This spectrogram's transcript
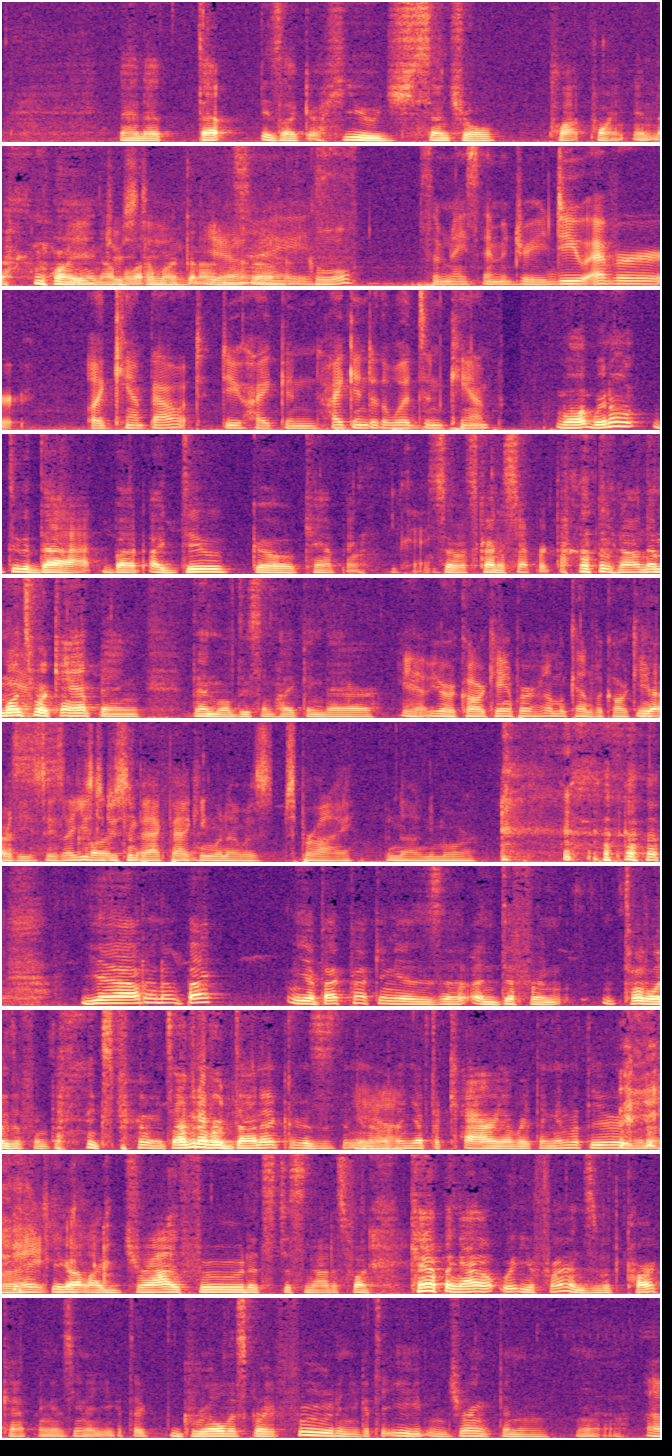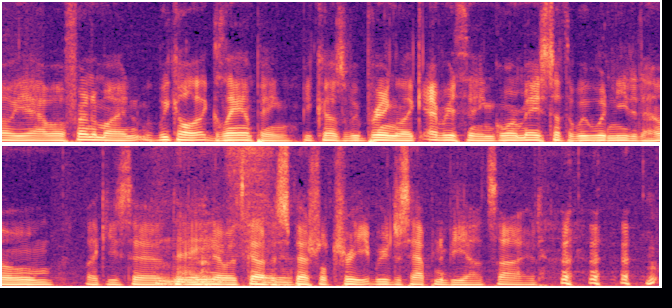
and that that is like a huge central plot point in the YA novel that I'm working on. Yeah, so. Nice. cool. some nice imagery. Do you ever like camp out? Do you hike and hike into the woods and camp? Well, we don't do that, but I do go camping. Okay. So it's kind of separate, you know. And then once Yeah. we're camping, then we'll do some hiking there. Yeah, you're a car camper. I'm a kind of a car camper Yes, these days. I used to do some camper. backpacking when I was spry, but not anymore. Yeah, I don't know. Back, yeah, backpacking is a, a different, totally different experience. I've never done it because you know Yeah. then you have to carry everything in with you. you know. Right. You got like dry food. It's just not as fun. Camping out with your friends with car camping is you know you get to grill this great food and you get to eat and drink and you know Oh yeah, well, a friend of mine, we call it glamping because we bring like everything gourmet stuff that we wouldn't eat at home. Like you said, you know, it's kind of a special treat. We just happen to be outside.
